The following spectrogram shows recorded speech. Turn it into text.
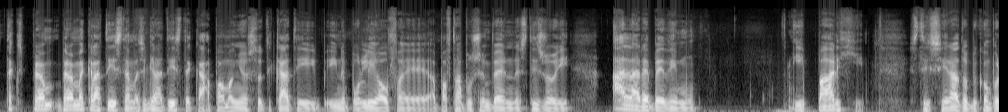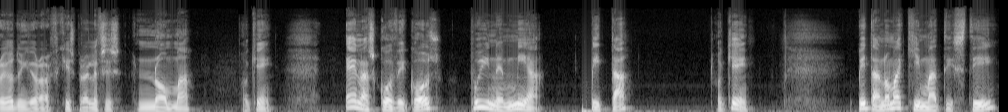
εντάξει, πρέπει, να με κρατήσετε, να με συγκρατήσετε κάπου. Άμα νιώσετε ότι κάτι είναι πολύ off ε, από αυτά που συμβαίνουν στη ζωή. Αλλά ρε παιδί μου, υπάρχει στη σειρά τοπικών προϊόντων γεωγραφικής προέλευσης νόμα, okay, ένας κωδικός που είναι μία πίτα, okay, πίτα νόμα κυματιστή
